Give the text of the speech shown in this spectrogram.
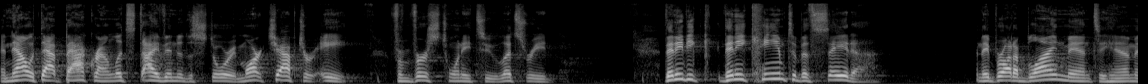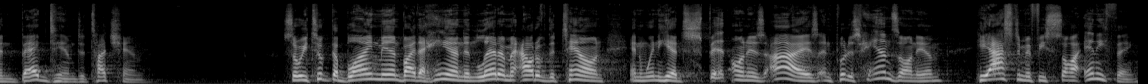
And now, with that background, let's dive into the story. Mark chapter 8, from verse 22. Let's read. Then he, be, then he came to Bethsaida, and they brought a blind man to him and begged him to touch him. So he took the blind man by the hand and led him out of the town. And when he had spit on his eyes and put his hands on him, he asked him if he saw anything.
